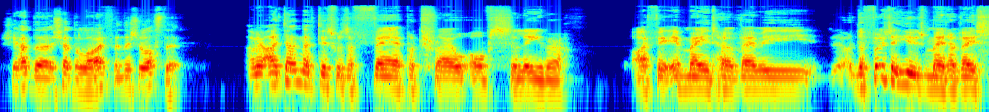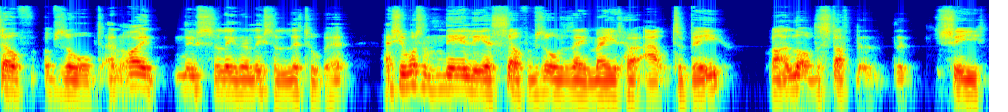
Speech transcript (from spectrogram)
She had the she had the life, and then she lost it. I mean, I don't know if this was a fair portrayal of Selena. I think it made her very. The phrase they used made her very self-absorbed, and I knew Selena at least a little bit, and she wasn't nearly as self-absorbed as they made her out to be. Like a lot of the stuff that, that she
